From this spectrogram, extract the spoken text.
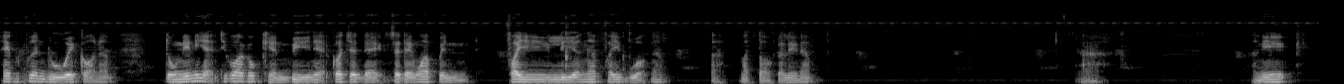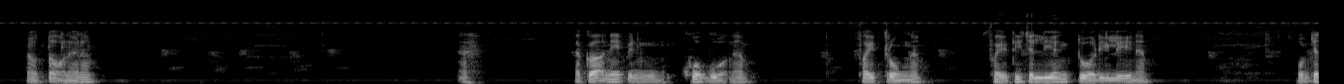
ให้เพื่อนๆดูไว้ก่อนนะครับ ตรงนี้เนี่ยที่ว่าเขาเขียน B เนี่ยก็จะแสดงว่าเป็นไฟเลี้ยงนะไฟบวกนะครับมาต่อกันเลยนะครับอ่าอันนี้เราต่อแล้วนะครับอะแล้วก็อันนี้เป็นขั้วบวกนะครับ ไฟตรงนะไฟที่จะเลี้ยงตัวดีเลย์นะ ผมจะ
